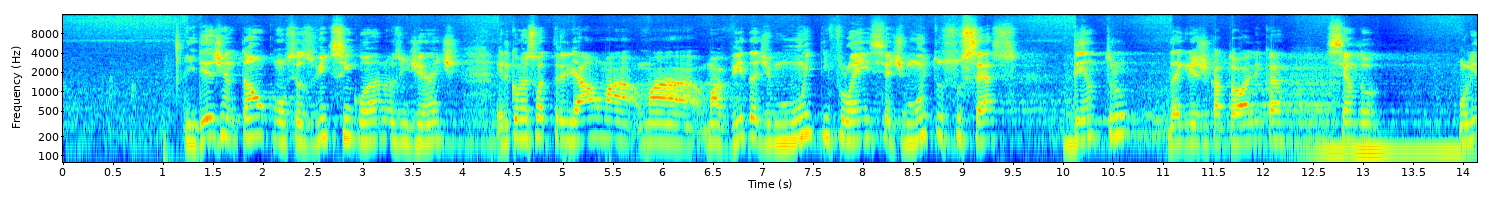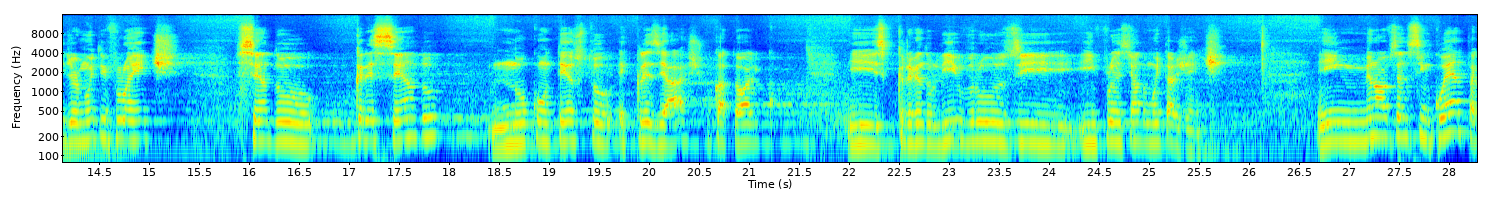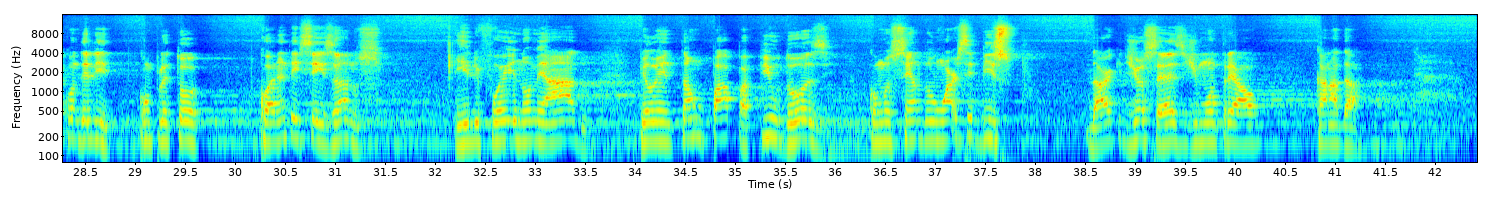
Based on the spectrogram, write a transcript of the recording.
E desde então, com seus 25 anos em diante, ele começou a trilhar uma, uma, uma vida de muita influência, de muito sucesso dentro da Igreja Católica, sendo um líder muito influente, sendo crescendo no contexto eclesiástico católico e escrevendo livros e, e influenciando muita gente. Em 1950, quando ele completou 46 anos, ele foi nomeado pelo então Papa Pio XII como sendo um arcebispo da Arquidiocese de Montreal, Canadá.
